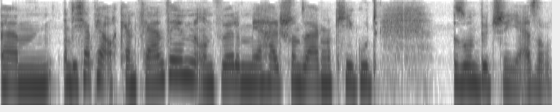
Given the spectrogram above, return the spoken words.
ähm, und ich habe ja auch kein Fernsehen und würde mir halt schon sagen, okay, gut, so ein Budget. Also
